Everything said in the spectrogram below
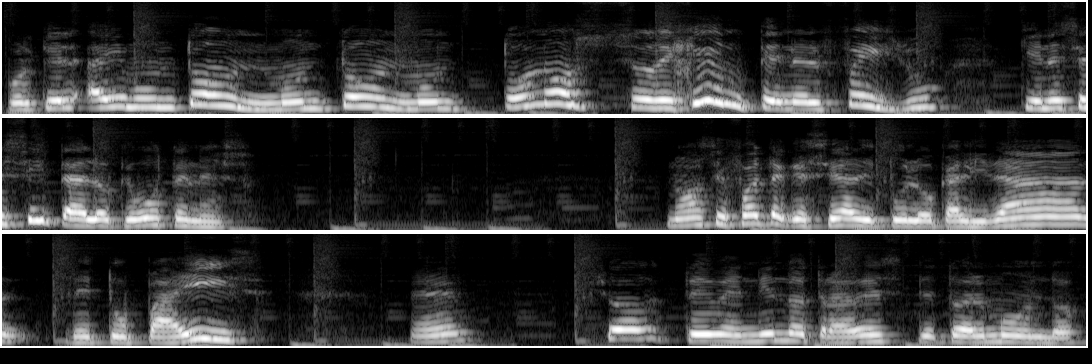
Porque hay un montón, montón, montonoso de gente en el Facebook que necesita lo que vos tenés. No hace falta que sea de tu localidad, de tu país. ¿eh? Yo estoy vendiendo a través de todo el mundo.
